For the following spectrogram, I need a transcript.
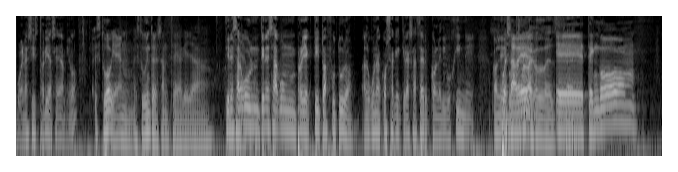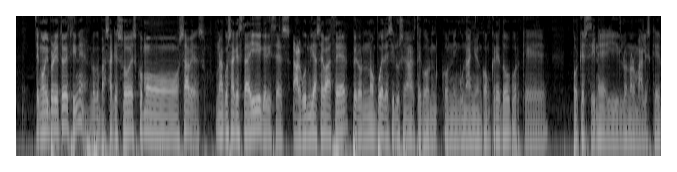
Buenas historias, eh, amigo. Estuvo bien, estuvo interesante aquella... ¿Tienes aquella algún, ¿Tienes algún proyectito a futuro? ¿Alguna cosa que quieras hacer con le dibujine? Con le Pues a ver, eh, tengo tengo mi proyecto de cine. Lo que pasa que eso es como, ¿sabes? Una cosa que está ahí que dices, algún día se va a hacer, pero no puedes ilusionarte con, con ningún año en concreto porque porque es cine y lo normal es que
